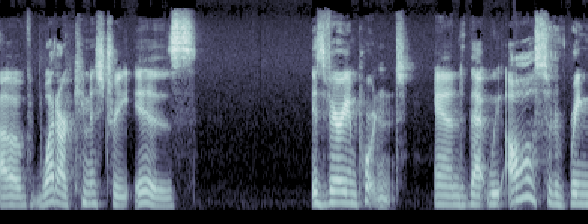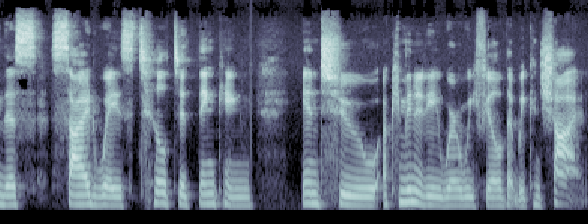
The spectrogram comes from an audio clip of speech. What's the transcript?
of what our chemistry is is very important and that we all sort of bring this sideways tilted thinking into a community where we feel that we can shine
